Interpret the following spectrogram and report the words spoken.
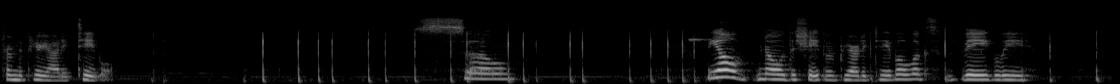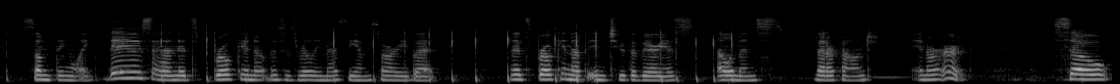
from the periodic table. So, we all know the shape of a periodic table it looks vaguely something like this, and it's broken up. This is really messy, I'm sorry, but it's broken up into the various elements that are found in our Earth. So,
